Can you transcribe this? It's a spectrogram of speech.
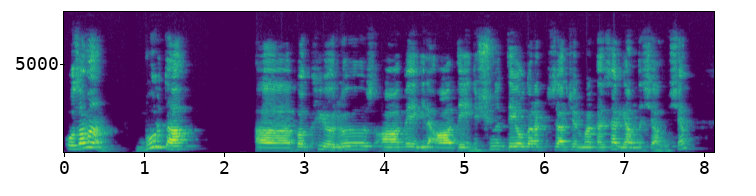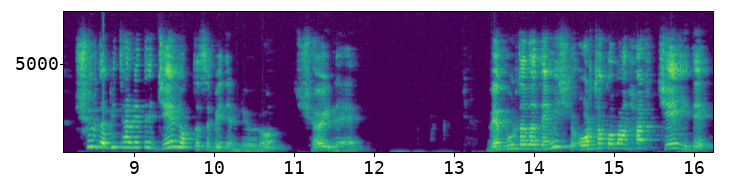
O zaman burada bakıyoruz AB ile AD'ydi. Şunu D olarak düzeltiyorum arkadaşlar. Yanlış yazmışım. Şurada bir tane de C noktası belirliyorum. Şöyle. Ve burada da demiş ki ortak olan harf C idi.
